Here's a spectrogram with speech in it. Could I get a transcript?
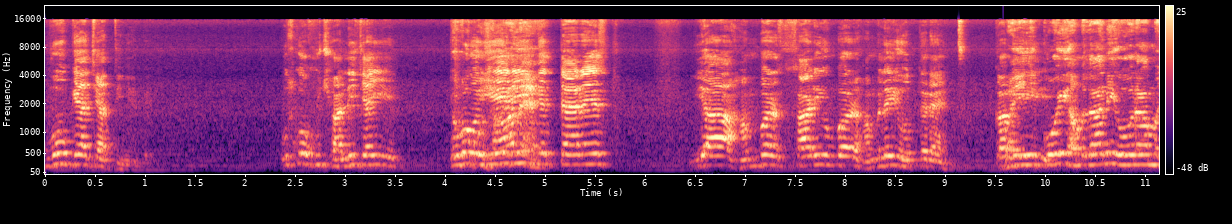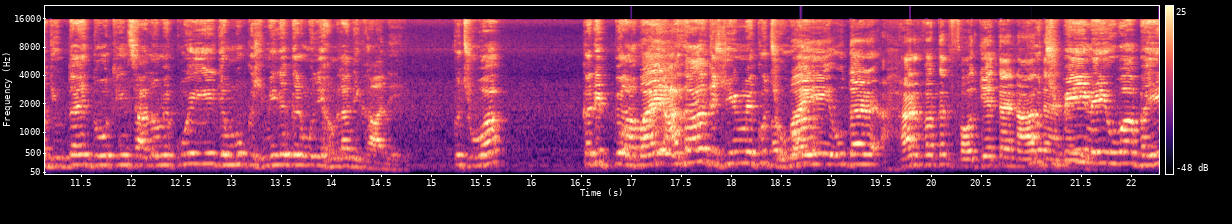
वो क्या चाहती है उसको खुशहाली चाहिए? तो वो ये नहीं कि टेररिस्ट या हम पर सारी उम्र हमले ही होते रहे। कभी कोई हमला नहीं हो रहा मौजूदा दो तीन सालों में कोई जम्मू कश्मीर के अंदर मुझे हमला दिखा दे। कुछ हुआ? करीब आज़ाद कश्मीर में कुछ हुआ? भाई उधर हर वक्त फौजी तैनात कुछ भी। नहीं हुआ भाई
